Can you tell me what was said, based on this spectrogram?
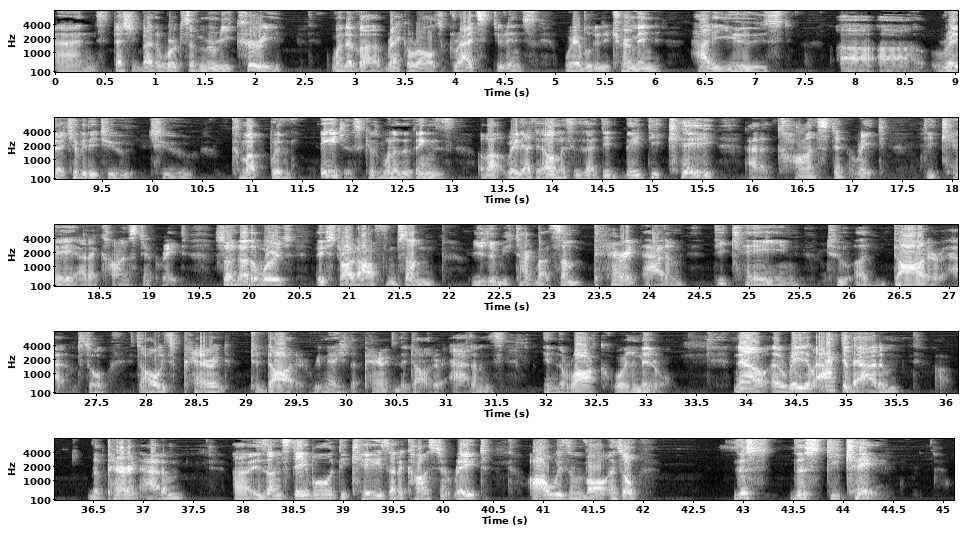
and especially by the works of Marie Curie, one of uh, Becquerel's grad students, were able to determine how to use uh, uh, radioactivity to to come up with ages. Because one of the things about radioactive elements is that they, they decay at a constant rate. Decay at a constant rate. So in other words, they start off from some. Usually we talk about some parent atom decaying to a daughter atom. So it's always parent to daughter. We measure the parent and the daughter atoms in the rock or the mineral. Now, a radioactive atom, the parent atom, uh, is unstable, it decays at a constant rate, always involved, and so this, this decay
